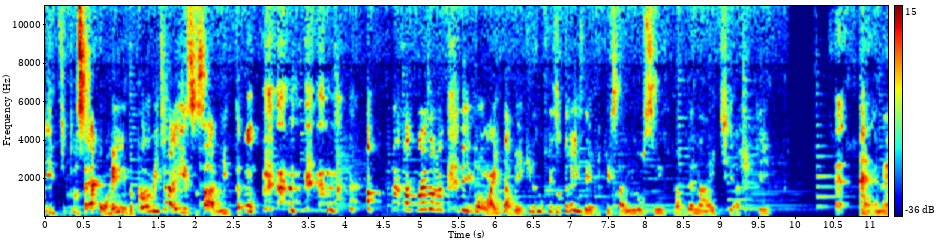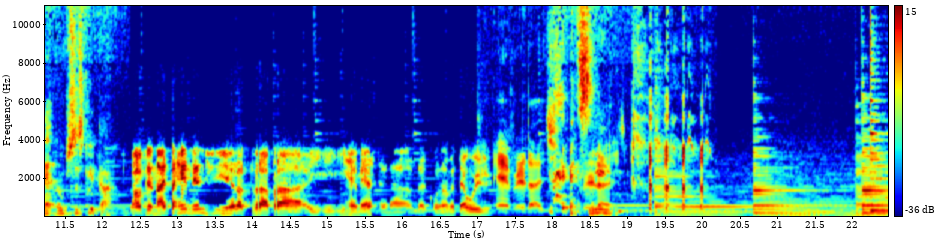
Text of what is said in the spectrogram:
e tipo, saia correndo, provavelmente era isso, sabe? Então... uma coisa... E, bom, ainda bem que ele não fez o 3D, porque saiu o Symphony of the Night, acho que é, é, né? Eu não preciso explicar. Symphony of the Night tá rendendo dinheiro pra, pra, em, em remaster na, da Konami até hoje. É verdade. É verdade.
